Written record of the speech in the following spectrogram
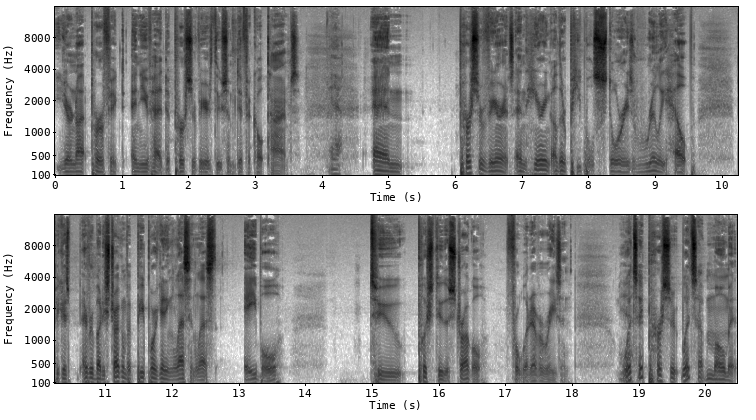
you're not perfect and you've had to persevere through some difficult times. Yeah. And perseverance and hearing other people's stories really help because everybody's struggling, but people are getting less and less able to push through the struggle for whatever reason. What's a perse- what's a moment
